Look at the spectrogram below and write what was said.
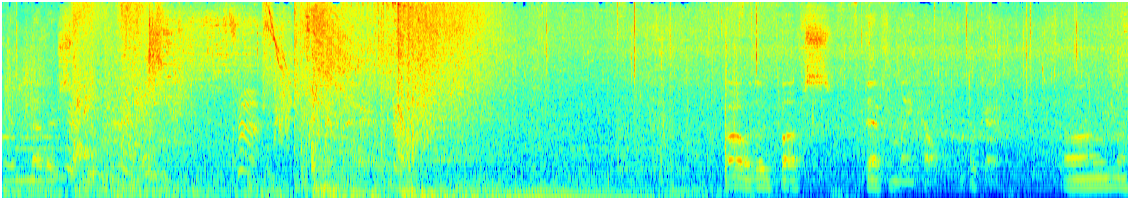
There's another speed. Oh, the buffs definitely help. Okay. Um,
